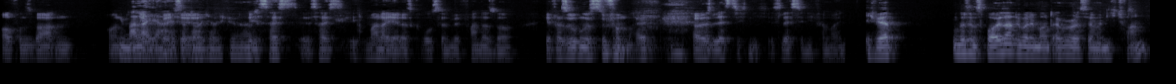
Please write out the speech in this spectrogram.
auf uns warten. Und Himalaya heißt das, glaube ich, gehört. es heißt, es heißt Himalaya, das Große. Wir fahren da so. Wir versuchen es zu vermeiden, aber es lässt sich nicht. Es lässt sich nicht vermeiden. Ich werde ein bisschen spoilern über den Mount Everest, wenn wir nicht fahren.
